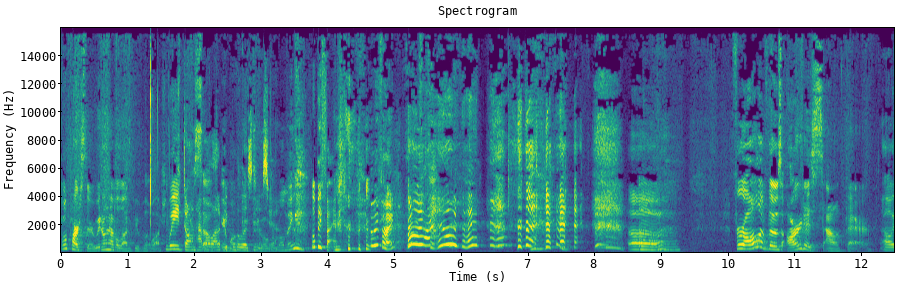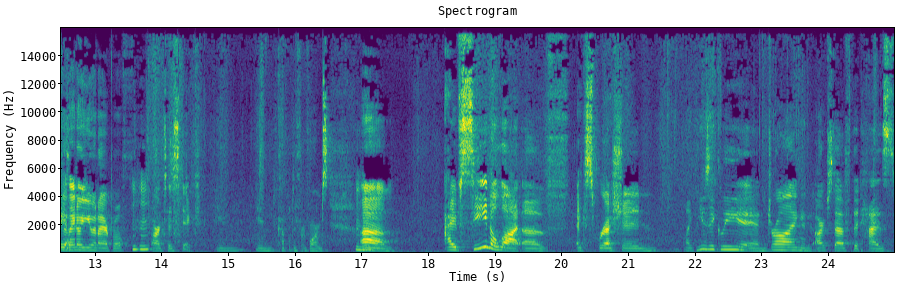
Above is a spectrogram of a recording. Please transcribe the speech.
We'll parse through. We don't have a lot of people that watch. We don't point, have a lot of people who listen to us, yeah. We'll be fine. It'll be fine. we'll be fine. Uh, for all of those artists out there, Oh, because. I know you and I are both Mhm. artistic in in a couple different forms. Mhm. Um, I've seen a lot of expression, like musically and drawing and art stuff that has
